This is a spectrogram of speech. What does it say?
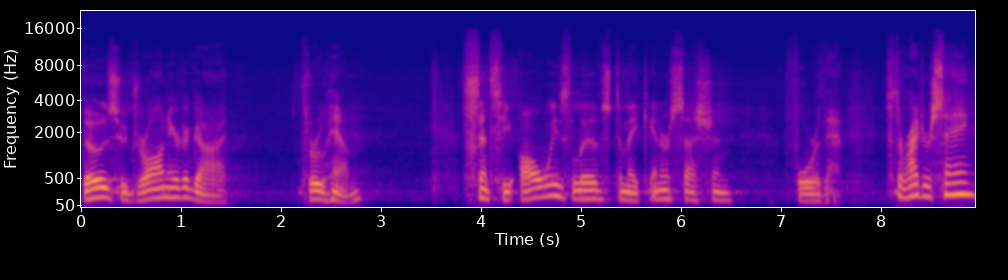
those who draw near to God through him, since he always lives to make intercession for them. So the writer's saying,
